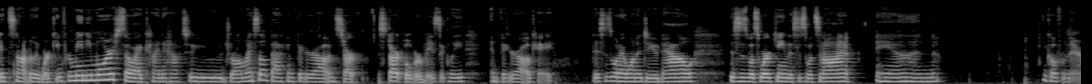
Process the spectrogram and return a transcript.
it's not really working for me anymore so I kind of have to draw myself back and figure out and start start over basically and figure out okay this is what I want to do now this is what's working this is what's not and go from there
